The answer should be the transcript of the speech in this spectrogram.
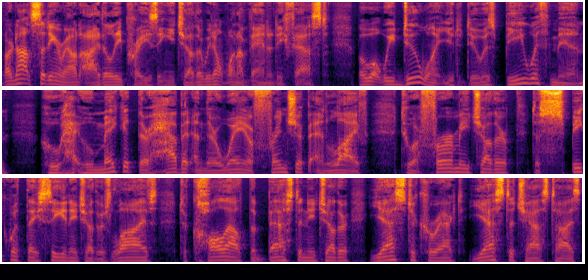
are not sitting around idly praising each other. We don't want a vanity fest. But what we do want you to do is be with men who, ha- who make it their habit and their way of friendship and life to affirm each other, to speak what they see in each other's lives, to call out the best in each other, yes, to correct, yes, to chastise,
